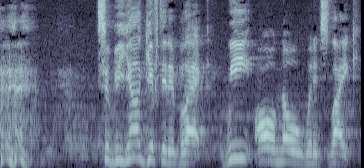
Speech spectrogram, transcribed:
to be young, gifted, and black, we all know what it's like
